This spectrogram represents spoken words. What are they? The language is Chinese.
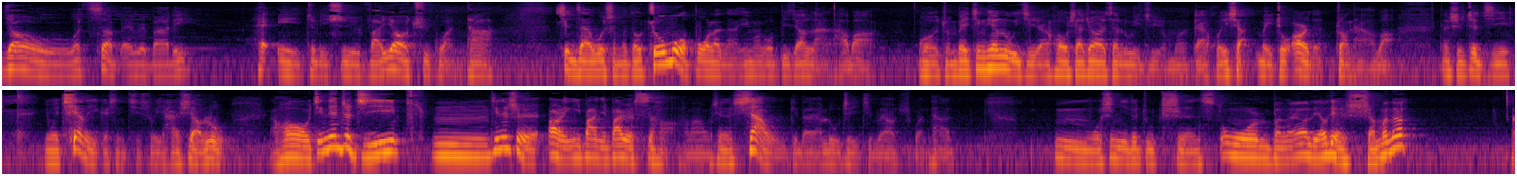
Yo, what's up, everybody? Hey，这里是不要去管它。现在为什么都周末播了呢？因为我比较懒，好不好？我准备今天录一集，然后下周二再录一集，我们改回下每周二的状态，好不好？但是这集因为欠了一个星期，所以还是要录。然后今天这集，嗯，今天是二零一八年八月四号，好吗？我现在下午给大家录这一集，不要去管它。嗯，我是你的主持人 Storm。本来要聊点什么呢？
